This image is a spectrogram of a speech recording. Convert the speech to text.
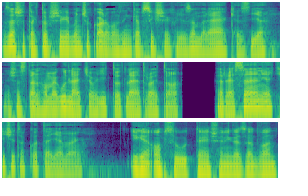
az esetek többségében csak arra van inkább szükség, hogy az ember elkezdje, és aztán, ha meg úgy látja, hogy itt-ott lehet rajta reszelni egy kicsit, akkor tegye meg. Igen, abszolút teljesen igazad van,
